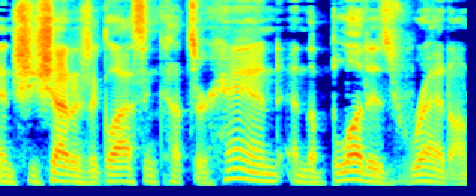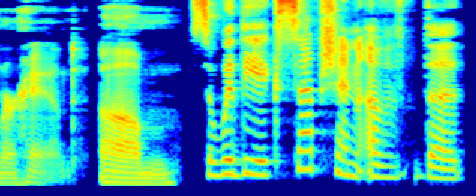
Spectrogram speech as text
and she shatters a glass and cuts her hand, and the blood is red on her hand. Um, So with the exception of the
